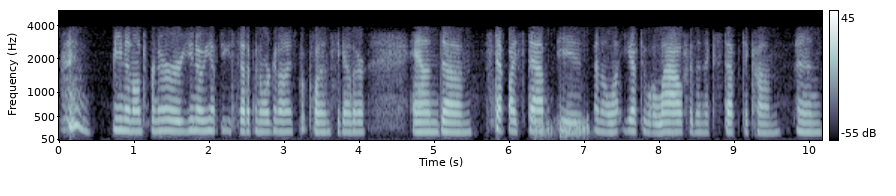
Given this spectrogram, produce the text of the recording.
being an entrepreneur, you know, you have to set up and organize, put plans together, and um, step by step is and you have to allow for the next step to come, and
